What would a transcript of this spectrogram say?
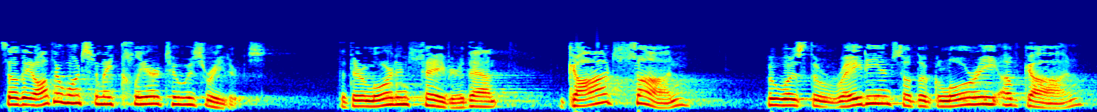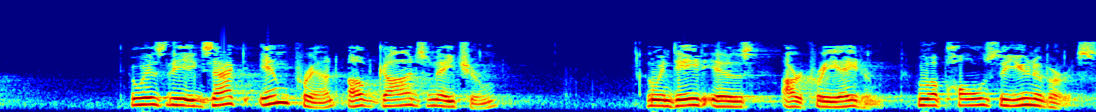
So the author wants to make clear to his readers that their Lord and Savior, that God's Son, who was the radiance of the glory of God, who is the exact imprint of God's nature, who indeed is our Creator, who upholds the universe.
